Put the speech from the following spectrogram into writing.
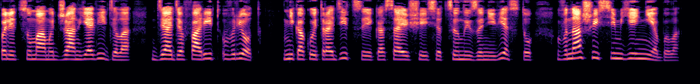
По лицу мамы Джан я видела, дядя Фарид врет. Никакой традиции, касающейся цены за невесту, в нашей семье не было.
